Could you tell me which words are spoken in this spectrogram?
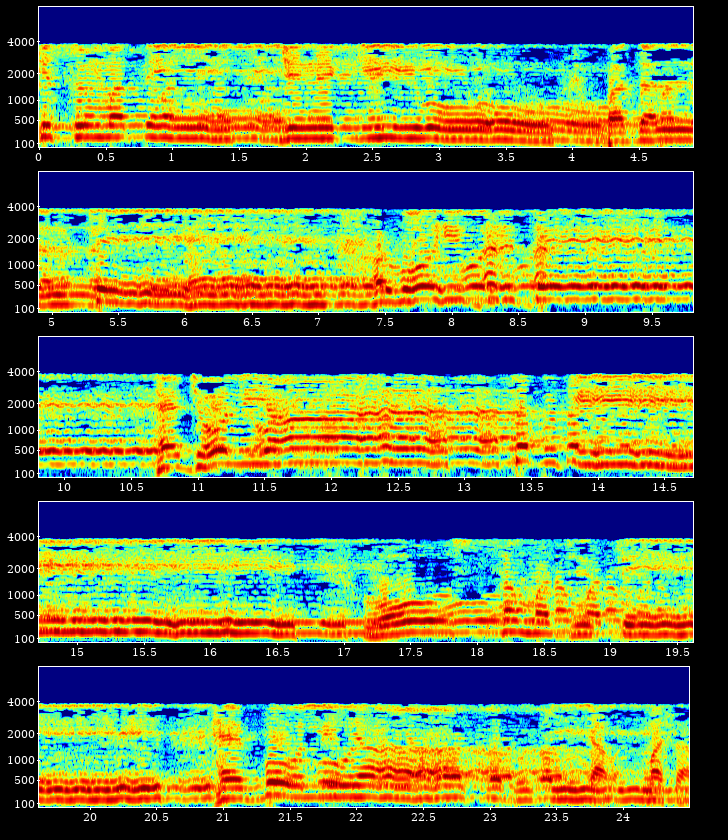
قسمتیں جن کی وہ بدلتے ہیں اور وہی بھرتے ہے جھولیاں۔ کی۔ وہ سمجھتے ہے بولیاں سب کی۔ ماشاء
